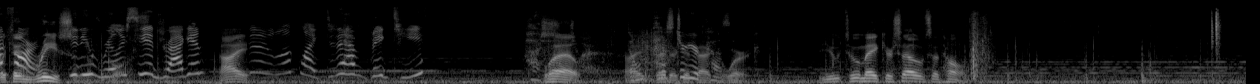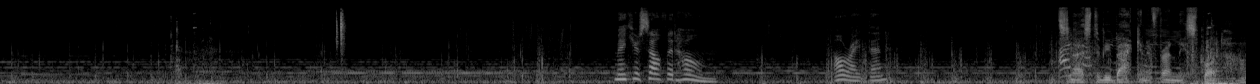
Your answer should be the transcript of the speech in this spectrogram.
Within Hadvar, reason. Did you really see a dragon? Aye. What did it look like? Did it have big teeth? Hush. Well, Don't I'd better pester get your back to cousin. work. You two make yourselves at home. Make yourself at home. All right then. It's nice to be back in a friendly spot, huh?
